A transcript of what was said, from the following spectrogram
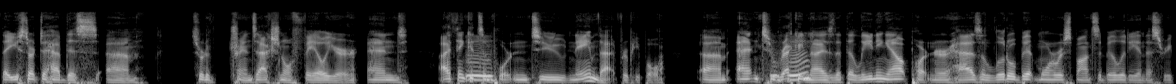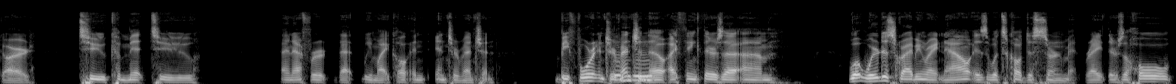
that you start to have this um, sort of transactional failure. And I think mm. it's important to name that for people um, and to mm-hmm. recognize that the leaning out partner has a little bit more responsibility in this regard to commit to an effort that we might call in- intervention. Before intervention, mm-hmm. though, I think there's a um, what we're describing right now is what's called discernment. Right? There's a whole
